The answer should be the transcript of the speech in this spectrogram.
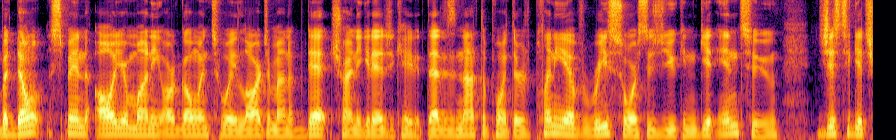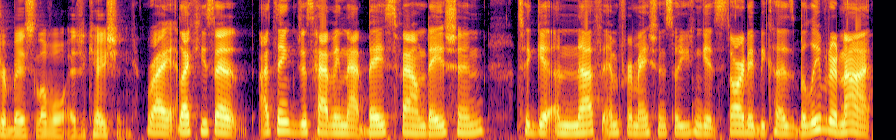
but don't spend all your money or go into a large amount of debt trying to get educated. That is not the point. There's plenty of resources you can get into just to get your base level education. Right. Like you said, I think just having that base foundation to get enough information so you can get started because believe it or not,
